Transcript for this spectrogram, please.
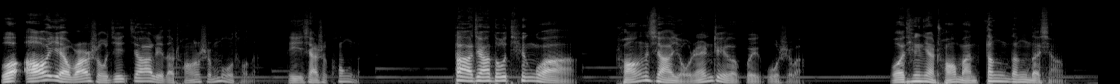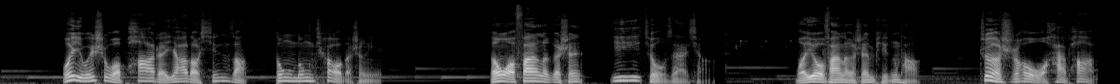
我熬夜玩手机，家里的床是木头的，底下是空的，大家都听过。床下有人这个鬼故事吧，我听见床板噔噔的响，我以为是我趴着压到心脏咚咚跳的声音。等我翻了个身，依旧在响。我又翻了个身平躺，这时候我害怕了，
